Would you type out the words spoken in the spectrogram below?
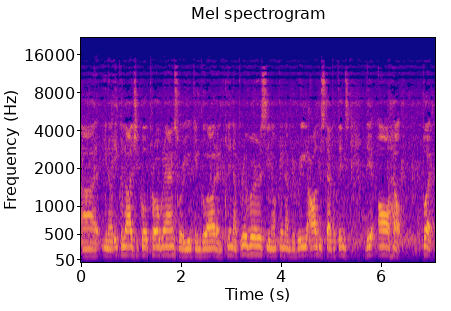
Uh, you know, ecological programs where you can go out and clean up rivers, you know, clean up debris, all these type of things. They all help, but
